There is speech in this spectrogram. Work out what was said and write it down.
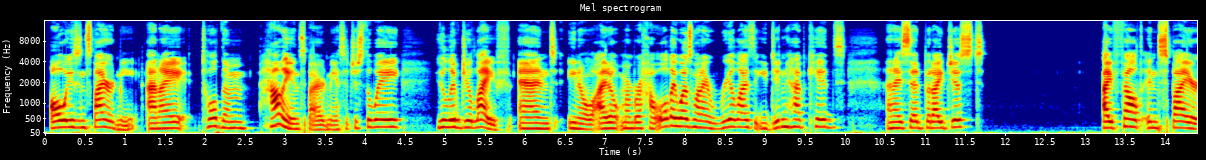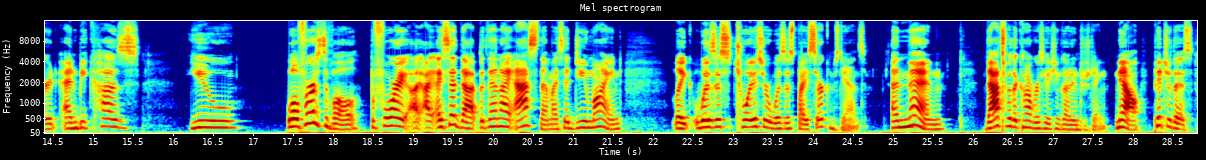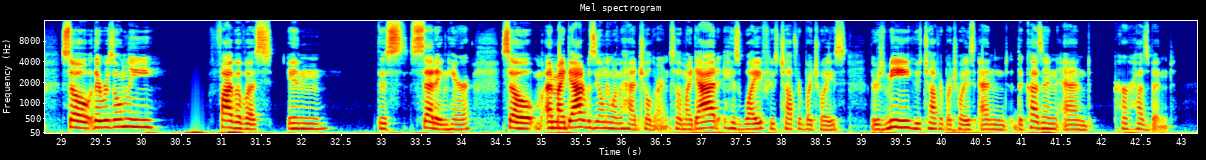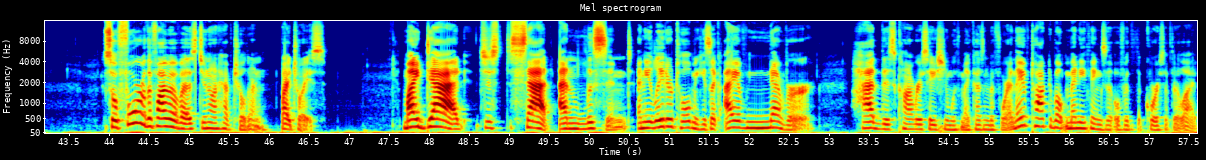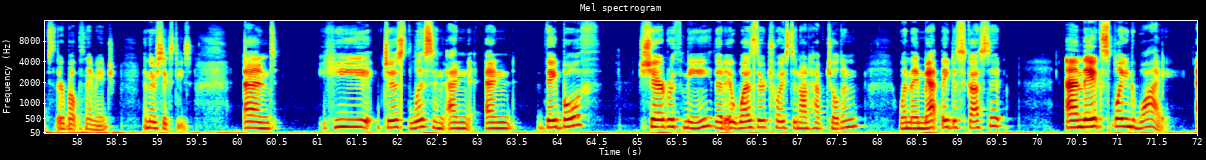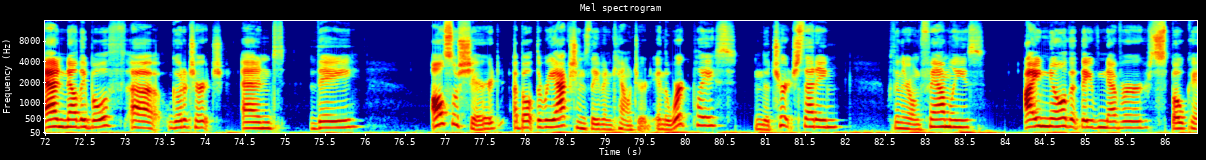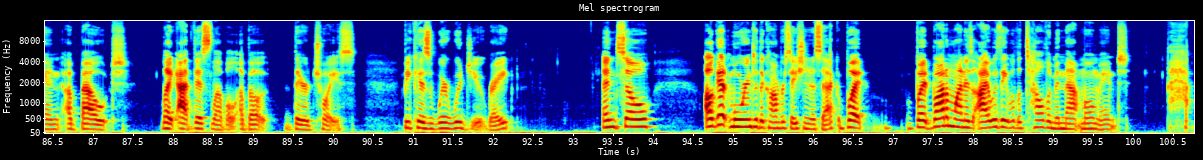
always inspired me. And I told them how they inspired me. I said, just the way you lived your life. And, you know, I don't remember how old I was when I realized that you didn't have kids. And I said, but I just, I felt inspired. And because you, well, first of all, before I, I, I said that, but then I asked them, I said, do you mind? Like, was this choice or was this by circumstance? And then that's where the conversation got interesting. Now, picture this. So there was only five of us in this setting here so, and my dad was the only one that had children. So, my dad, his wife, who's child free by choice, there's me, who's child free by choice, and the cousin and her husband. So, four of the five of us do not have children by choice. My dad just sat and listened. And he later told me, he's like, I have never had this conversation with my cousin before. And they've talked about many things over the course of their lives. They're about the same age in their 60s. And he just listened and and they both shared with me that it was their choice to not have children. When they met, they discussed it and they explained why. And now they both uh, go to church and they also shared about the reactions they've encountered in the workplace, in the church setting, within their own families. I know that they've never spoken about, like at this level, about their choice because where would you, right? And so I'll get more into the conversation in a sec, but but bottom line is I was able to tell them in that moment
